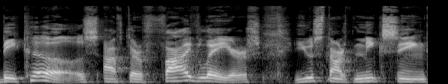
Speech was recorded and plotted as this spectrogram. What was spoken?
Because after five layers you start mixing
